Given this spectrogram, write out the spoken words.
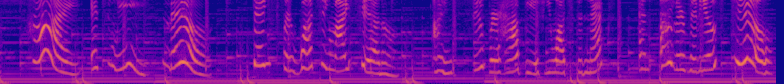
Hi, Mel. Thanks for watching my channel. I'm super happy if you watch the next and other videos too.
